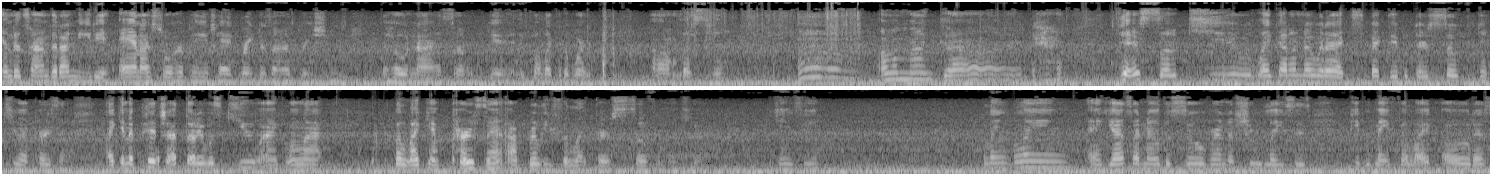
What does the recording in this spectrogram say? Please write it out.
in the time that I needed. And I saw her page had great designs, great shoes, the whole nine. So yeah, it felt like it'll work. Um, let's see. Oh my God. They're so cute. Like i don't know what i expected but they're so freaking cute in person. Like in the picture i thought it was cute i ain't gonna lie. But like in person i really feel like they're so freaking cute. Can you see? Bling bling. And yes i know the silver and the shoelaces. People may feel like oh that's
